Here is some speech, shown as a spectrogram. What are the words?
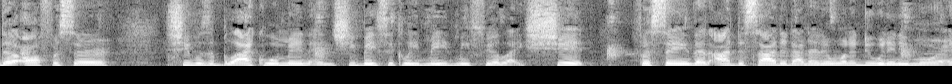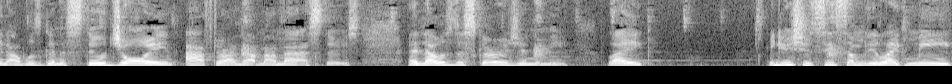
the officer she was a black woman and she basically made me feel like shit for saying that I decided I didn't want to do it anymore and I was going to still join after I got my master's. And that was discouraging to me. Like, you should see somebody like me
